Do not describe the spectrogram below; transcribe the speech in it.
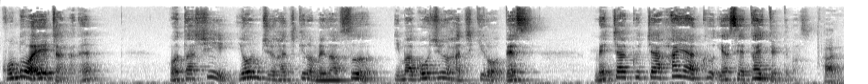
今度は A ちゃんがね私48キロ目指す今58キロですめちゃくちゃ早く痩せたいと言ってます、はい、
